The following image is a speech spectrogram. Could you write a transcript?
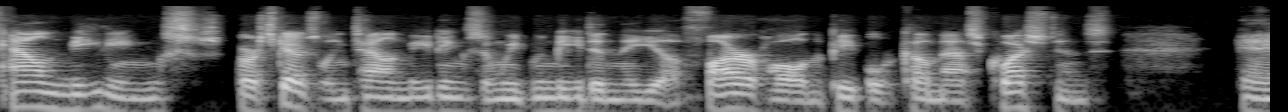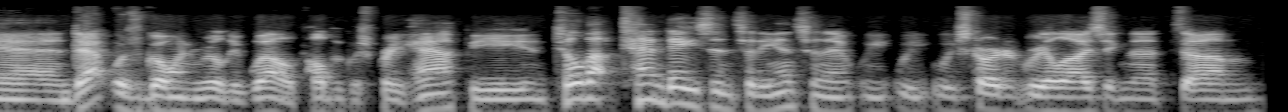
town meetings or scheduling town meetings, and we'd meet in the uh, fire hall, and the people would come ask questions. And that was going really well. The public was pretty happy until about 10 days into the incident, we, we, we started realizing that um,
